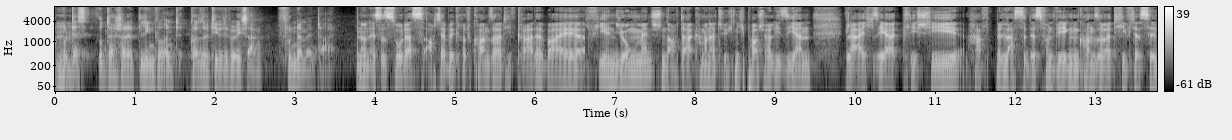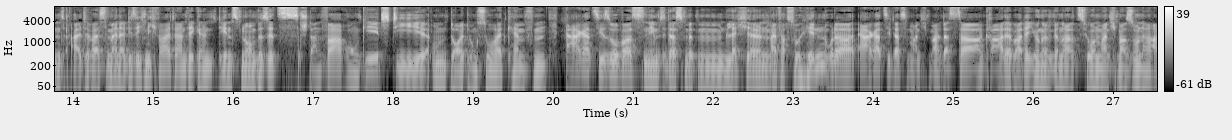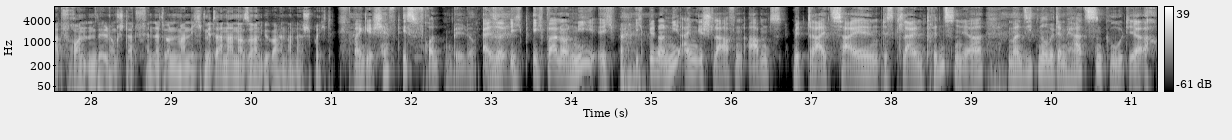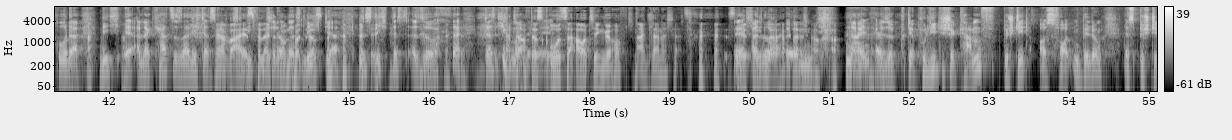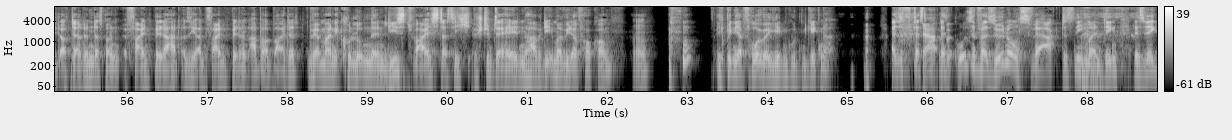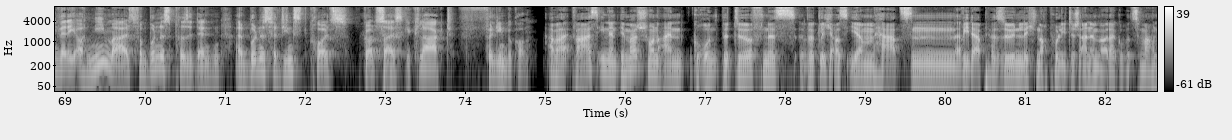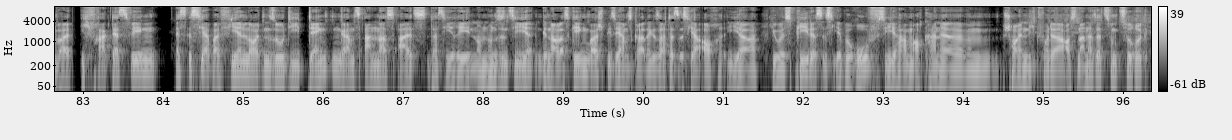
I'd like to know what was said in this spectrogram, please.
Mhm. Und das unterscheidet Linke und Konservative, würde ich sagen, fundamental. Nun ist es so, dass auch der Begriff konservativ gerade bei vielen jungen Menschen, auch da kann man natürlich nicht pauschalisieren, gleich sehr klischeehaft belastet ist von wegen konservativ. Das sind alte weiße Männer, die sich nicht weiterentwickeln, denen es nur um Besitzstandwahrung geht, die um Deutungshoheit kämpfen. Ärgert Sie sowas? Nehmen Sie das mit einem Lächeln einfach so hin oder ärgert Sie das manchmal, dass da gerade bei der jüngeren Generation manchmal so eine Art Frontenbildung stattfindet und man nicht miteinander, sondern übereinander spricht? Mein Geschäft ist Frontenbildung. Also ich, ich war noch nie, ich, ich bin noch nie eingeschlafen abends mit drei Zeilen des kleinen Prinzen, ja. Man sieht nur mit dem Herzen gut, ja. Oder nicht äh, an der Kerze sei nicht das Wer weiß, Licht, vielleicht kommt das Licht, das, ja. Das ist nicht, das, also, das ich hatte auf das Welt. große Outing gehofft. Nein, kleiner Scherz. ist mir schon also, klar. Ähm, nein, also der politische Kampf besteht aus Frontenbildung. Es besteht auch darin, dass man Feindbilder hat, also sich an Feindbildern abarbeitet. Wer meine Kolumnen liest, weiß, dass ich bestimmte Helden habe, die immer wieder vorkommen. Ja? Ich bin ja froh über jeden guten Gegner. Also das, ja, also das große Versöhnungswerk, das ist nicht mein Ding. Deswegen werde ich auch niemals vom Bundespräsidenten ein Bundesverdienstkreuz, Gott sei es geklagt, verliehen bekommen. Aber war es Ihnen immer schon ein Grundbedürfnis, wirklich aus Ihrem Herzen weder persönlich noch politisch eine Mördergruppe zu machen? Weil ich frage deswegen, es ist ja bei vielen Leuten so, die denken ganz anders, als dass sie reden. Und nun sind sie genau das Gegenbeispiel. Sie haben es gerade gesagt, das ist ja auch ihr USP, das ist ihr Beruf. Sie haben auch keine ähm, scheuen nicht vor der Auseinandersetzung zurück.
